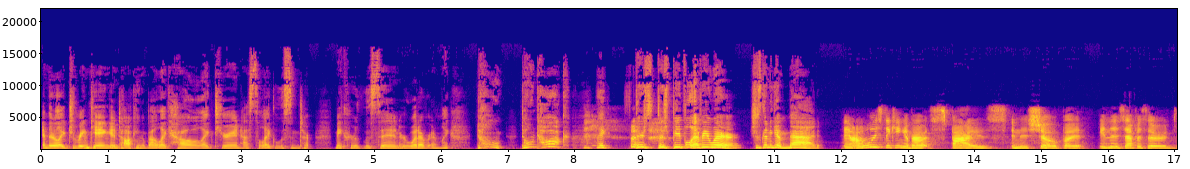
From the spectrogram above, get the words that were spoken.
and they're like drinking and talking about like how like Tyrion has to like listen to make her listen or whatever. And I'm like, don't, don't talk. Like there's there's people everywhere. She's gonna get mad. And I'm always thinking about spies in this show, but in this episode,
